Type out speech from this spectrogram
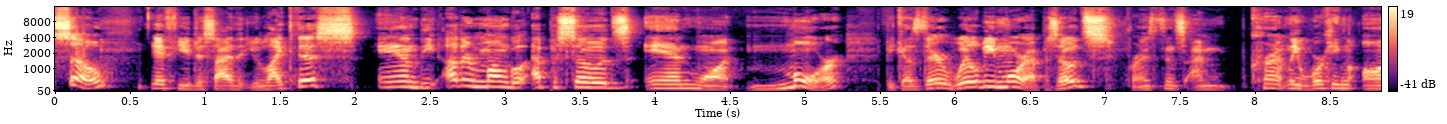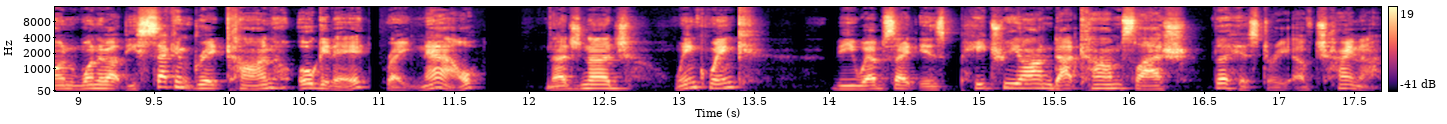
So, if you decide that you like this and the other Mongol episodes and want more, because there will be more episodes, for instance, I'm currently working on one about the second great Khan, Ogedei, right now. Nudge nudge, wink wink. The website is patreon.com slash the history of China.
